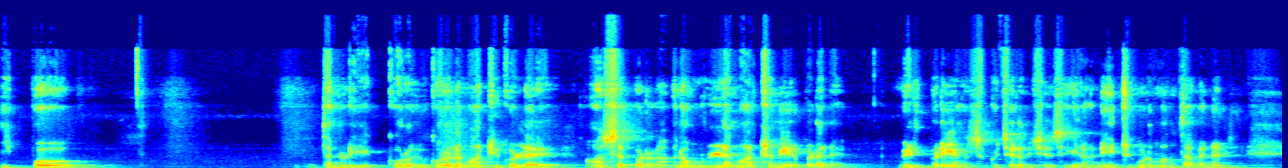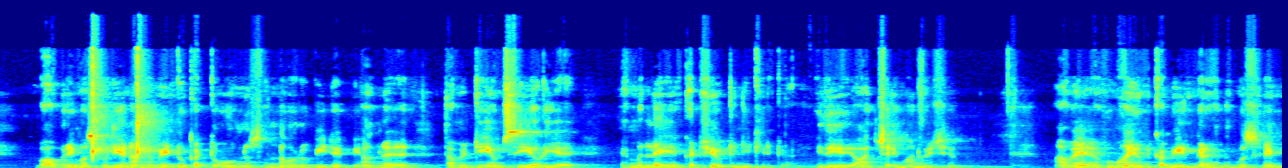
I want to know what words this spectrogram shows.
இப்போது தன்னுடைய குரல் குரலை மாற்றிக்கொள்ள ஆசைப்படுறான். ஆனால் உள்ள மாற்றம் ஏற்படலை. வெளிப்படையாக சில விஷயம் செய்கிறான். நேற்று கூட மம்தா பானர்ஜி பாபரி மசூதியை நாங்கள் மீண்டும் கட்டுவோம்னு சொன்ன ஒரு பிஜேபி அந்த தமிழ் டிஎம்சியோடைய எம்எல்ஏ கட்சியை விட்டு நீக்கியிருக்கிறார் இது ஆச்சரியமான விஷயம். அவன் ஹுமாயூன் கபீருங்கிற அந்த முஸ்லீம்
